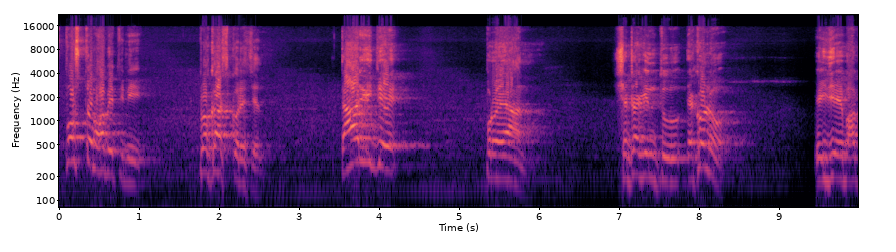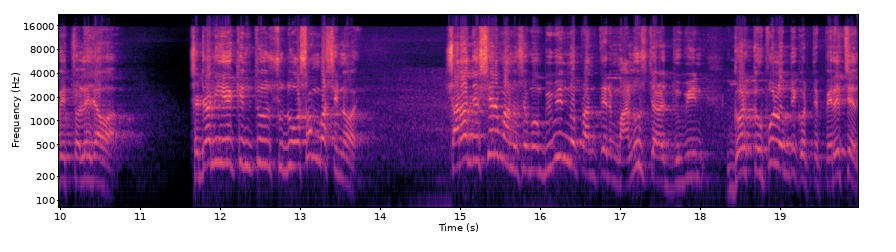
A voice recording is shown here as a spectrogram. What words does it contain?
স্পষ্টভাবে তিনি প্রকাশ করেছেন। তার এই যে প্রয়াণ, সেটা কিন্তু এখনও এই যে এভাবে চলে যাওয়া, সেটা নিয়ে কিন্তু শুধু অসমবাসী নয়, সারা দেশের মানুষ এবং বিভিন্ন প্রান্তের মানুষ যারা জুবিন গড়কে উপলব্ধি করতে পেরেছেন,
